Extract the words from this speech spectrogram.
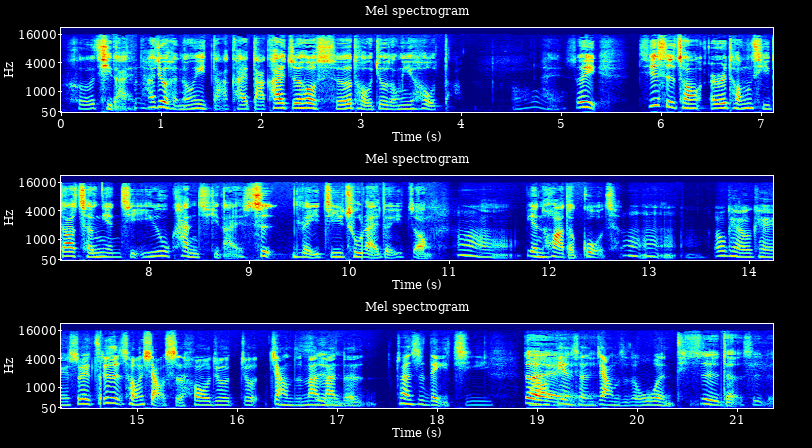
合起来，他就很容易打开，打开之后舌头就容易后倒。哦所以，其实从儿童期到成年期一路看起来是累积出来的一种嗯变化的过程。嗯嗯嗯嗯。OK OK，所以就是从小时候就就这样子慢慢的算是累积，然后变成这样子的问题。是的，是的。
